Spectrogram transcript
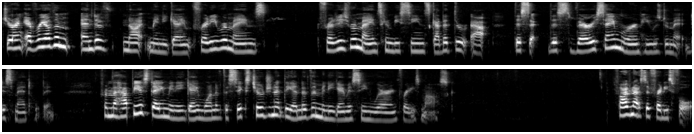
During every other end of night minigame, Freddy remains Freddy's remains can be seen scattered throughout this this very same room he was dismantled in. From the Happiest Day minigame, one of the six children at the end of the minigame is seen wearing Freddy's mask. Five Nights at Freddy's 4.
